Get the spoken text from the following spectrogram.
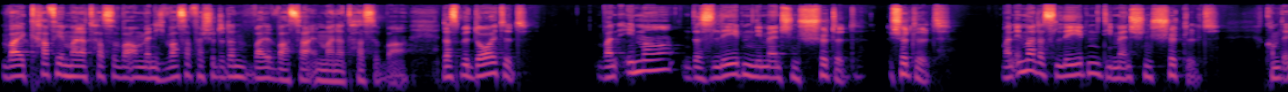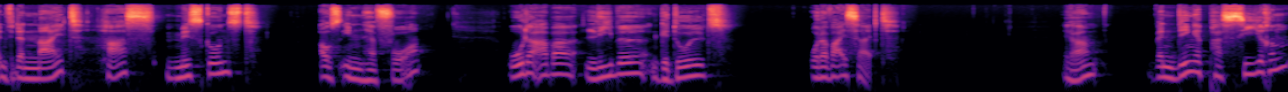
weil Kaffee in meiner Tasse war und wenn ich Wasser verschütte, dann weil Wasser in meiner Tasse war. Das bedeutet, wann immer das Leben die Menschen schüttet, schüttelt, wann immer das Leben die Menschen schüttelt, kommt entweder Neid, Hass, Missgunst aus ihnen hervor oder aber Liebe, Geduld oder Weisheit. Ja, wenn Dinge passieren,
